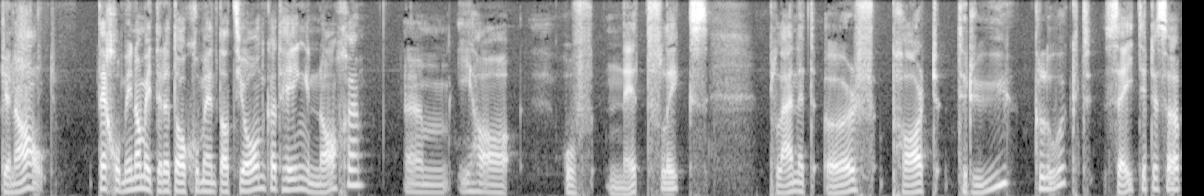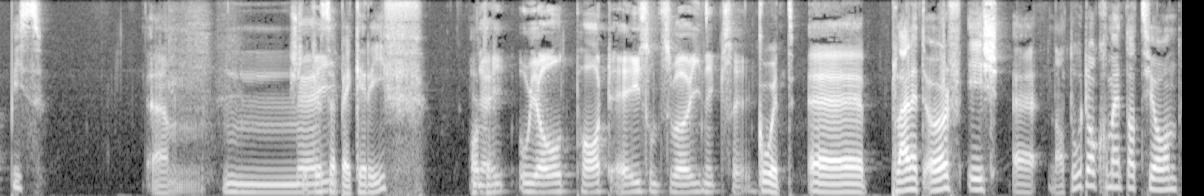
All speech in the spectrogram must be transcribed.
Genau. Dann komme ich noch mit einer Dokumentation hinten nachher. Ähm, ich habe auf Netflix Planet Earth Part 3 geschaut. Seht ihr das etwas? Ähm, dir das ein Begriff? Oder? nein. Und ja, Part 1 und 2 nicht gesehen. Gut. Äh, Planet Earth ist eine Naturdokumentation,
